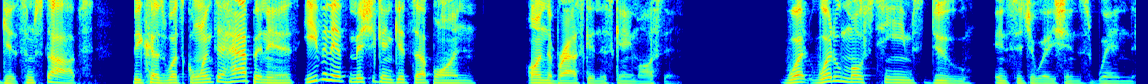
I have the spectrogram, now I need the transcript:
get some stops, because what's going to happen is even if Michigan gets up on on Nebraska in this game, Austin, what what do most teams do in situations when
